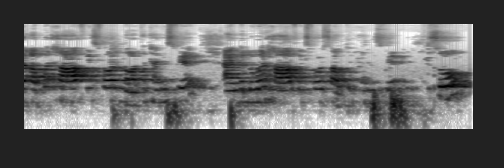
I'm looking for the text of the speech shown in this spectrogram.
The upper half is for northern hemisphere and the lower half is for southern hemisphere. So,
